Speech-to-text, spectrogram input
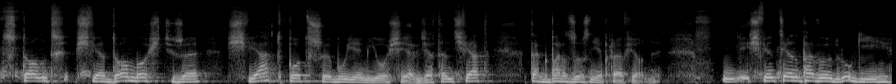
stąd świadomość, że świat potrzebuje miłosierdzia. Ten świat tak bardzo znieprawiony. Święty Jan Paweł II,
